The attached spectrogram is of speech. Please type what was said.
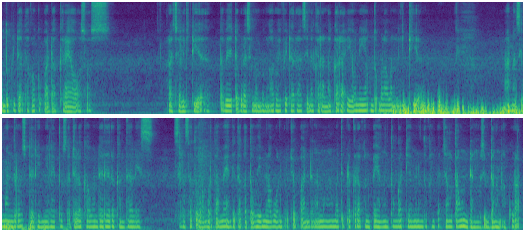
untuk tidak takut kepada Kreosos Raja Lydia, tapi tidak berhasil mempengaruhi federasi negara-negara Ionia untuk melawan Lydia. Anaximandros dari Miletus adalah kawan dari rekan Thales. Salah satu orang pertama yang kita ketahui melakukan percobaan dengan mengamati pergerakan bayangan tongkat dia menentukan panjang tahun dan musim dengan akurat.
